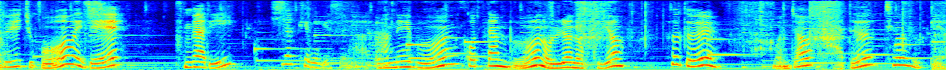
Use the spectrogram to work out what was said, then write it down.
정도 해주고 이제 분갈이 시작해 보겠습니다. 은내분, 꽃단분 올려놓고요. 흙을 먼저 가득 채워줄게요.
